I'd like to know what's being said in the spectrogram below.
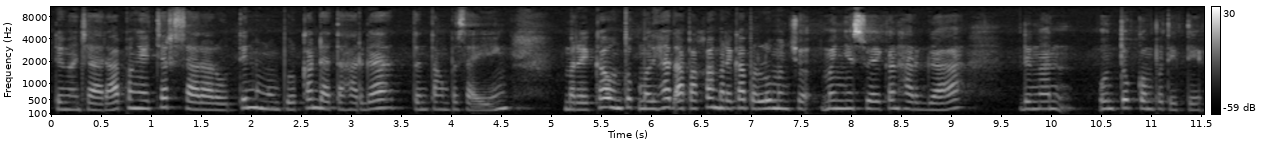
dengan cara pengecer secara rutin mengumpulkan data harga tentang pesaing mereka untuk melihat apakah mereka perlu menyesuaikan harga dengan untuk kompetitif.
